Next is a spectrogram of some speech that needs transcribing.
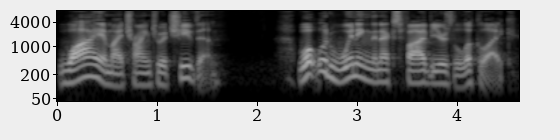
Why am I trying to achieve them? What would winning the next five years look like?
